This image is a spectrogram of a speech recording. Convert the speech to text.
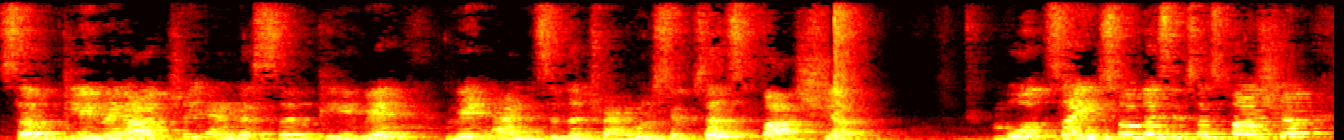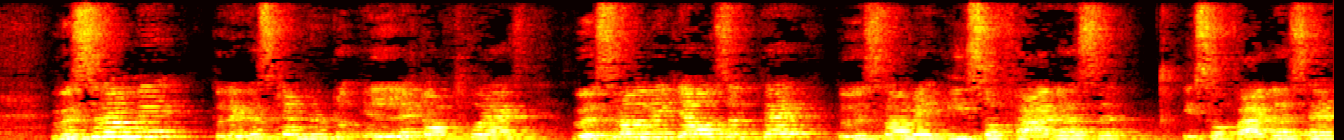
Subclavian artery and the subclavian vein, and this is the triangle sepsis fascia both sides होगा sepsis fascia विसरा में तो let us to inlet of thorax viscera में क्या हो सकता है? तो विसरा में ईसोफेगस है। ईसोफेगस है,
